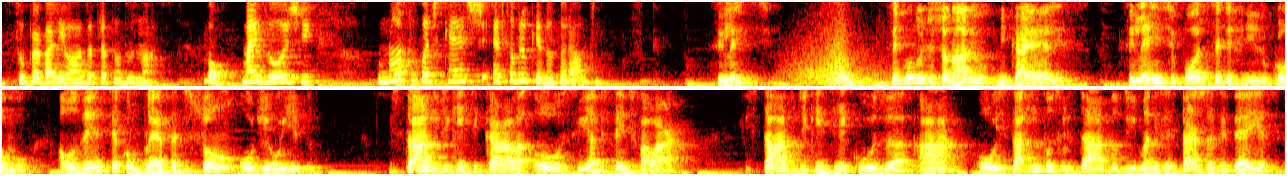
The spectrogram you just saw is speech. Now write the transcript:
super valiosa para todos nós. Bom, mas hoje o nosso podcast é sobre o que, doutor Aldrin? Silêncio. Segundo o dicionário Michaelis, silêncio pode ser definido como ausência completa de som ou de ruído, estado de quem se cala ou se abstém de falar, estado de quem se recusa a ou está impossibilitado de manifestar suas ideias,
